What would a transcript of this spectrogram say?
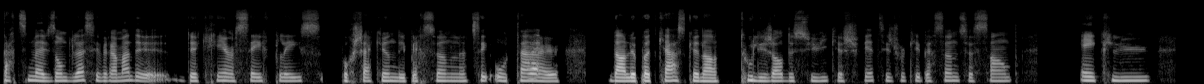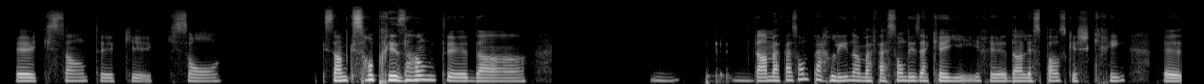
partie de ma vision de là, c'est vraiment de, de créer un safe place pour chacune des personnes, là, autant Ouais. euh, dans le podcast que dans tous les genres de suivi que je fais. Je veux que les personnes se sentent inclus, euh, qui sentent euh, que, qui sont qui qu'ils sont présentes euh, dans dans ma façon de parler, dans ma façon de les accueillir, euh, dans l'espace que je crée. Euh,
